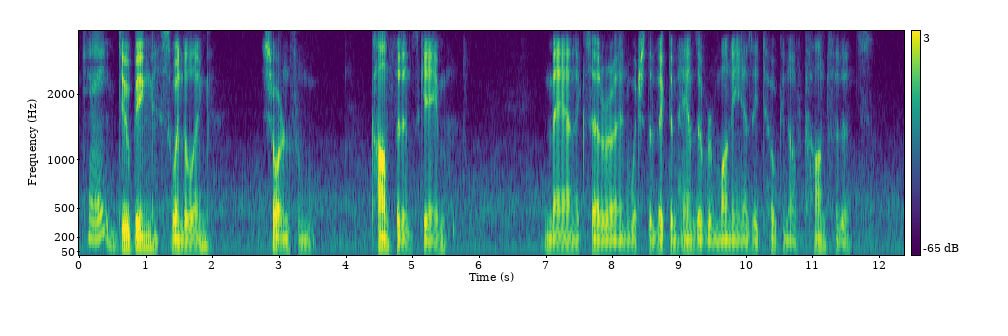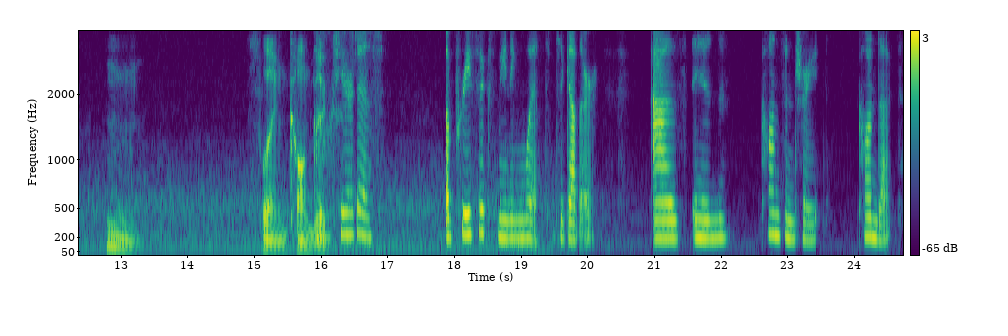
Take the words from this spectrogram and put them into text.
Okay. Duping, swindling, shortened from confidence game, man, etc., in which the victim hands over money as a token of confidence. Hmm. Slang Oh, convict. here it is. A prefix meaning with, together, as in concentrate, conduct,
